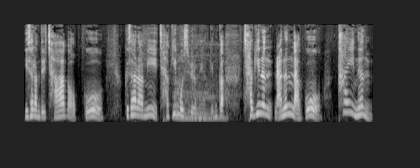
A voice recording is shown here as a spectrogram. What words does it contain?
이 사람들이 자아가 없고 그 사람이 자기 아. 모습이라고 생각해. 그러니까 자기는 나는 나고 타인은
